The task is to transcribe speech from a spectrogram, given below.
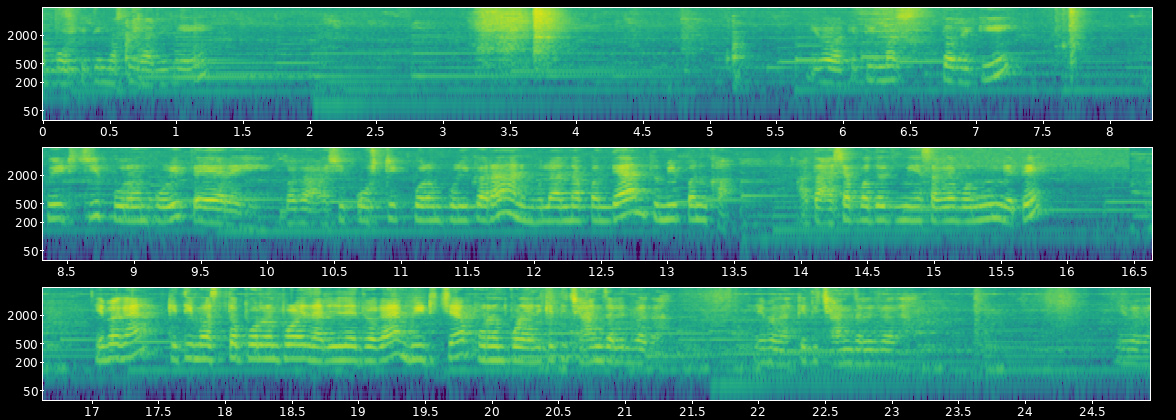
बघा, किती मस्त झालेली आहे. हे बघा किती मस्तपैकी पीठची पुरणपोळी तयार आहे. बघा अशी पौष्टिक पुरणपोळी करा आणि मुलांना पण द्या आणि तुम्ही पण खा. आता अशा पद्धतीत मी हे सगळं बनवून घेते. हे बघा किती मस्त पुरणपोळ्या झालेल्या आहेत बघा बीटच्या पुरणपोळ्या आणि किती छान झालेत बघा. हे बघा किती छान झालेत बघा. हे बघा.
